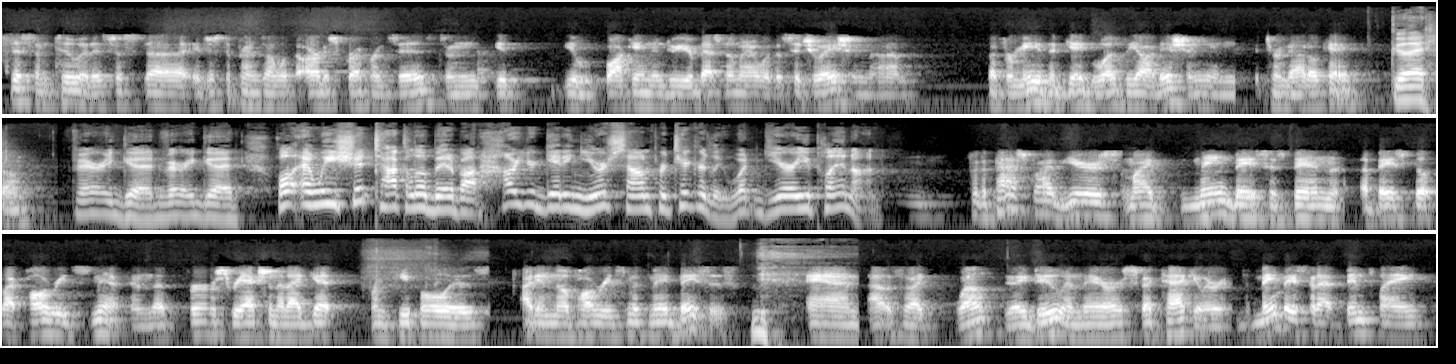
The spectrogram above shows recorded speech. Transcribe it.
system to it. It's just uh, it just depends on what the artist preference is, and you you walk in and do your best no matter what the situation. Um, but for me, the gig was the audition, and it turned out okay. Good. So. Very good, very good. Well, and we should talk a little bit about how you're getting your sound, particularly. What gear are you playing on? For the past five years, my main bass has been a bass built by Paul Reed Smith, and the first reaction that I get from people is, I didn't know Paul Reed Smith made basses. and I was like, well, they do, and they are spectacular. The main bass that I've been playing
